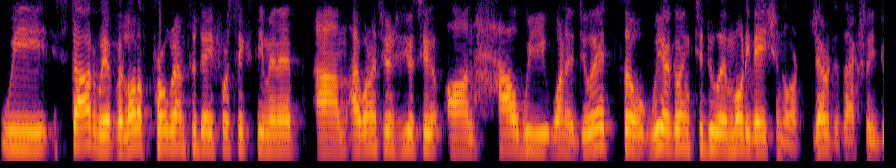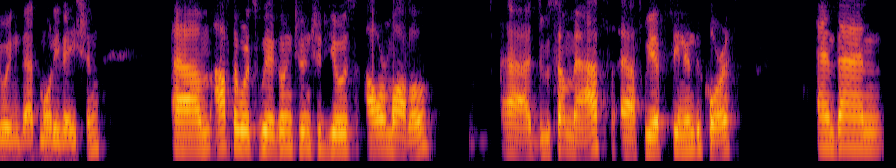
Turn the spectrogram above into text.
we start, we have a lot of program today for 60 minutes. Um, I wanted to introduce you on how we want to do it. So we are going to do a motivation, or Jared is actually doing that motivation. Um, afterwards, we are going to introduce our model, uh, do some math, as we have seen in the course, and then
